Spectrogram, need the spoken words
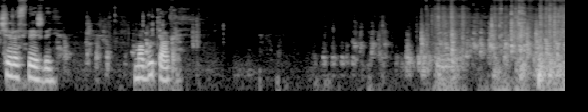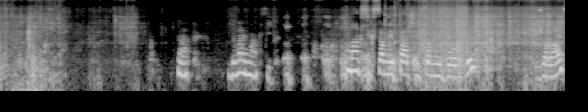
через тиждень. Мабуть, так. Так, давай Максик. Максик самий перший, самий борзий. Залазь.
